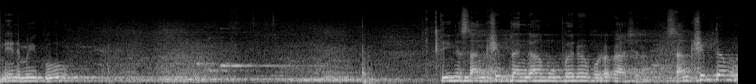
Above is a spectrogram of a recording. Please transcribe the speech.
నేను మీకు దీన్ని సంక్షిప్తంగా ముప్పై రెండు పూట రాసిన. సంక్షిప్తము.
